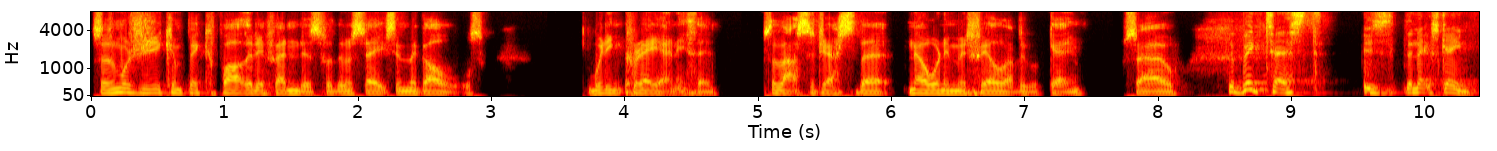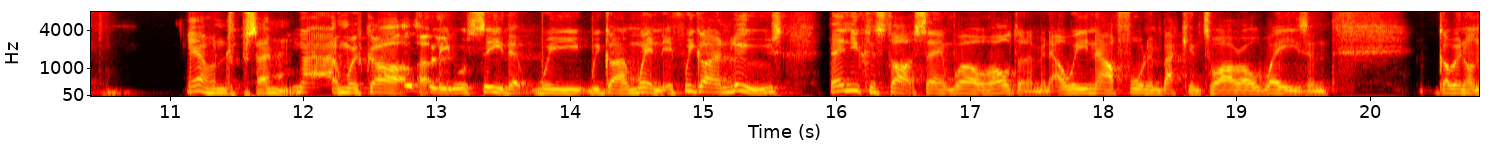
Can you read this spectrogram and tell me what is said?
So as much as you can pick apart the defenders for the mistakes in the goals, we didn't create anything. So that suggests that no one in midfield had a good game. So the big test is the next game. yeah, hundred percent. And we've got uh, Hopefully, we'll see that we we go and win. If we go and lose, then you can start saying, "Well, hold on a minute. Are we now falling back into our old ways and going on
